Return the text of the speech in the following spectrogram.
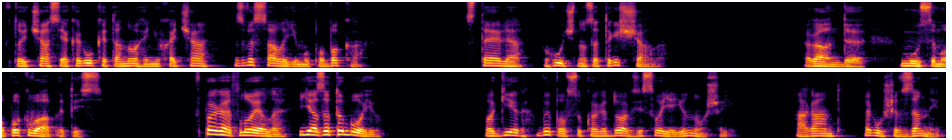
в той час як руки та ноги нюхача звисали йому по боках. Стеля гучно затріщала. Ранде, мусимо поквапитись. Вперед, Лояле, я за тобою. Огір виповз у коридор зі своєю ношею, а Ранд рушив за ним.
